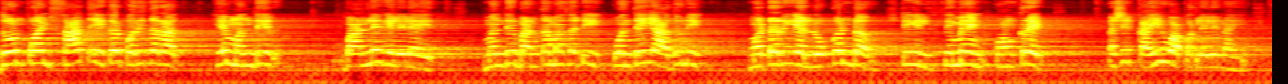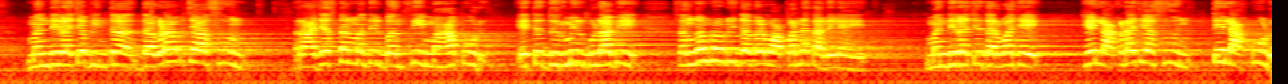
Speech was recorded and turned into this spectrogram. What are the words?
दोन पॉईंट सात एकर परिसरात हे मंदिर बांधले गेलेले आहेत. मंदिर बांधकामासाठी कोणतेही आधुनिक मटेरियल लोखंड स्टील सिमेंट कॉन्क्रीट असे काही वापरलेले नाहीत मंदिराच्या भिंत दगडाच्या असून राजस्थानमधील बन्सी महापूर येथे दुर्मिळ गुलाबी संगमरवडी दगड वापरण्यात आलेले आहेत. मंदिराचे दरवाजे हे लाकडाचे असून ते लाकूड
